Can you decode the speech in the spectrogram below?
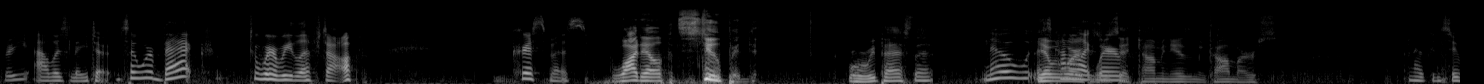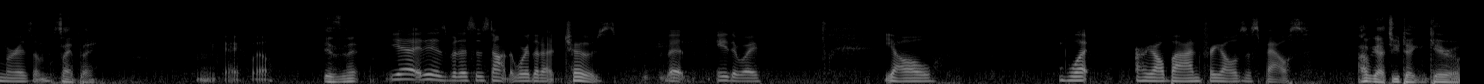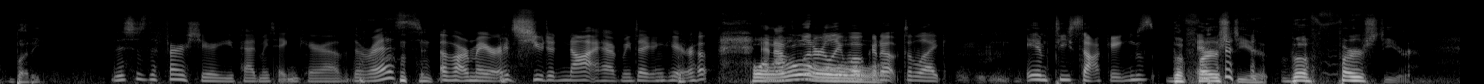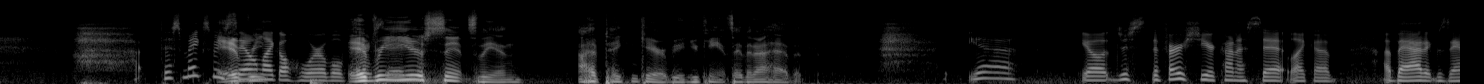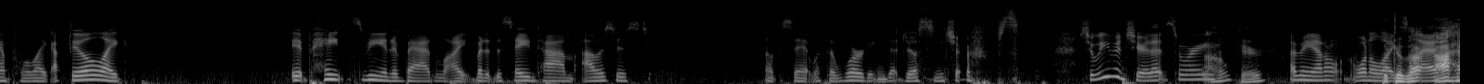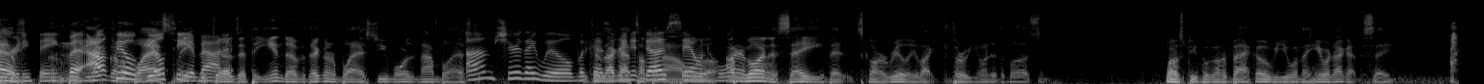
Three hours later. So we're back to where we left off. Christmas. white elephant, stupid. Were we past that? No, that's yeah, kind of were. like 'cause where you said communism and commerce, no consumerism. same thing, Okay, well, isn't it? yeah, it is, but this is not the word that I chose. But either way, y'all, what are y'all buying for y'all as a spouse? I've got you taken care of, buddy. This is the first year you've had me taken care of. The rest of our marriage, you did not have me taken care of. and I've literally woken up to like empty stockings. The first year, the first year, This makes me Every- sound like a horrible person. every year since then, I have taken care of you, and you can't say that I haven't. Yeah. Yo, just the first year kind of set like a a bad example. Like I feel like it paints me in a bad light, but at the same time, I was just upset with the wording that Justin chose. Should we even share that story? I don't care I mean, I don't want to like because I, blast I you have or anything, but I feel guilty about because it. at the end of it, they're going to blast you more than I'm blasted. I'm sure they will because, I, I mean it does I sound will. horrible. I'm going to say that it's going to really like throw you under the bus, and most people are going to back over you when they hear what I got to say.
